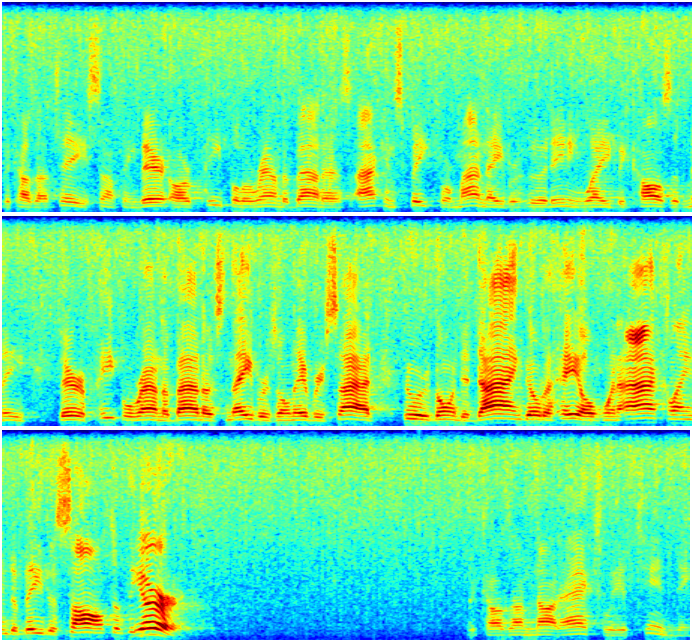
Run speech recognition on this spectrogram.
Because I'll tell you something, there are people around about us. I can speak for my neighborhood anyway because of me. There are people around about us, neighbors on every side, who are going to die and go to hell when I claim to be the salt of the earth. Because I'm not actually attending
